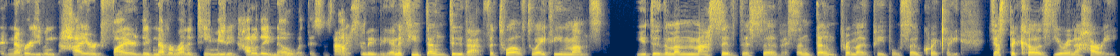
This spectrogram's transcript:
They've never even hired, fired, they've never run a team meeting. How do they know what this is like? Absolutely. And if you don't do that for 12 to 18 months, you do them a massive disservice and don't promote people so quickly just because you're in a hurry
